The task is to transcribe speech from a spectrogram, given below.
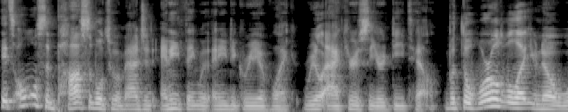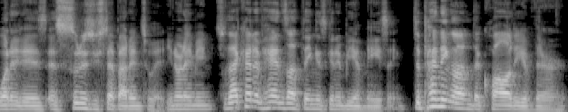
it's almost impossible to imagine anything with any degree of like real accuracy or detail. But the world will let you know what it is as soon as you step out into it. You know what I mean? So that kind of hands-on thing is going to be amazing. Depending on the quality of their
